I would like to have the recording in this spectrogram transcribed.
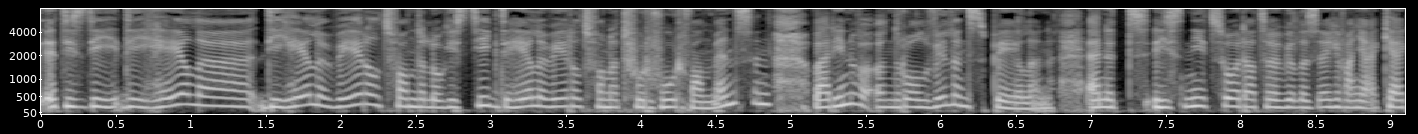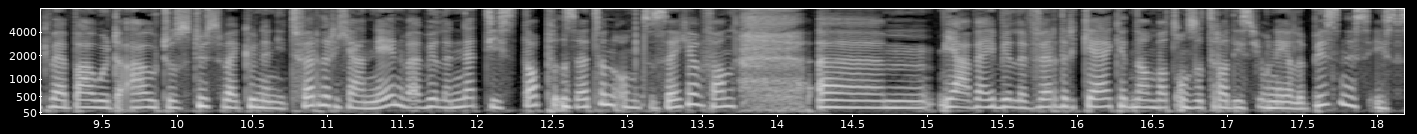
het is die, die, hele, die hele wereld van de logistiek, de hele wereld van het vervoer van mensen, waarin we een rol willen spelen. En het is niet zo dat we willen zeggen van ja, kijk, wij bouwen de auto's, dus wij kunnen niet verder gaan. Nee, wij willen net die stap zetten om te zeggen van um, ja, wij willen verder kijken dan wat onze traditionele business is.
